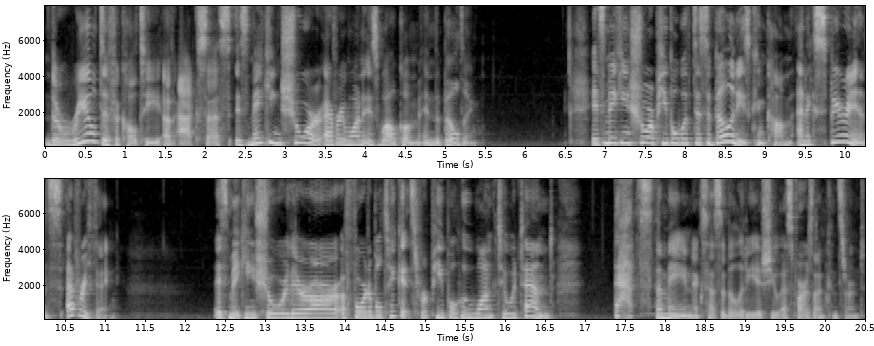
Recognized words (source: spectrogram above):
The real difficulty of access is making sure everyone is welcome in the building. It's making sure people with disabilities can come and experience everything. It's making sure there are affordable tickets for people who want to attend. That's the main accessibility issue, as far as I'm concerned.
